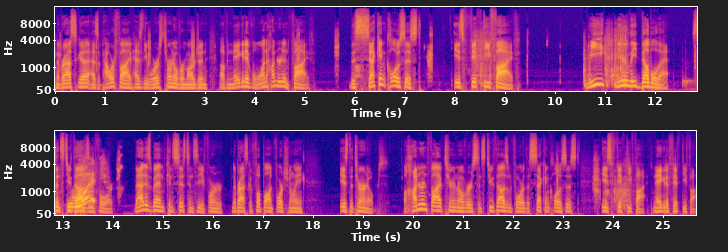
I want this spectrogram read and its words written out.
Nebraska, as a Power Five, has the worst turnover margin of negative 105. The second closest is 55. We nearly double that since 2004. That has been consistency for Nebraska football, unfortunately, is the turnovers. 105 turnovers since 2004. The second closest is 55, negative 55.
